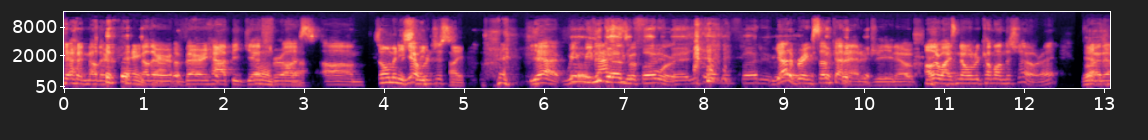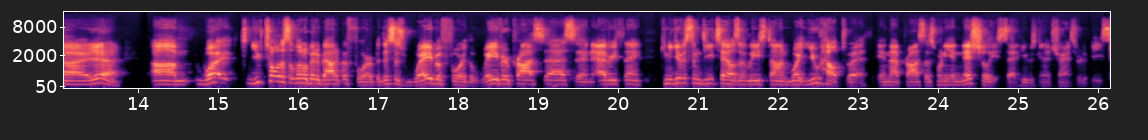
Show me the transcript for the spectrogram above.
Yeah, another another God. a very happy gift Oh for my us. Um, So many Yeah, we're just- nights. yeah, we, Oh, we've you asked guys you are before. funny, man. You guys are funny. we got to bring some kind of energy, you know. Otherwise, no one would come on the show, right? Yeah. But uh, yeah, um, what you've told us a little bit about it before, but this is way before the waiver process and everything. Can you give us some details, at least, on what you helped with in that process when he initially said he was going to transfer to BC?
